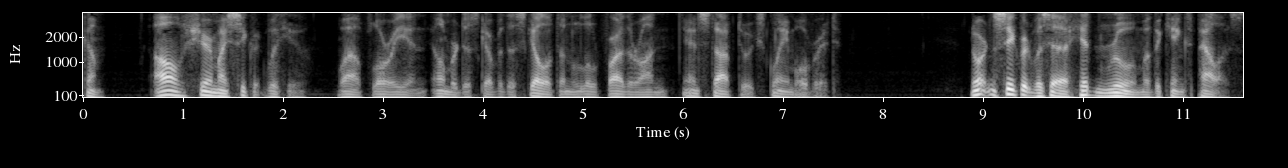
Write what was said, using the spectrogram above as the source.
Come, I'll share my secret with you." While Florrie and Elmer discovered the skeleton a little farther on and stopped to exclaim over it. Norton's secret was a hidden room of the King's Palace.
